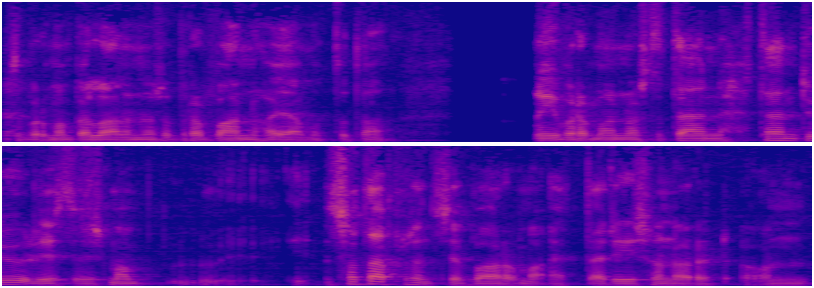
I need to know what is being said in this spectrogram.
että varmaan pelannut, ne on vanhoja, mutta tota, niin varmaan noista tämän, tämän tyylistä, siis mä oon sataprosenttisen varma, että Dishonored on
